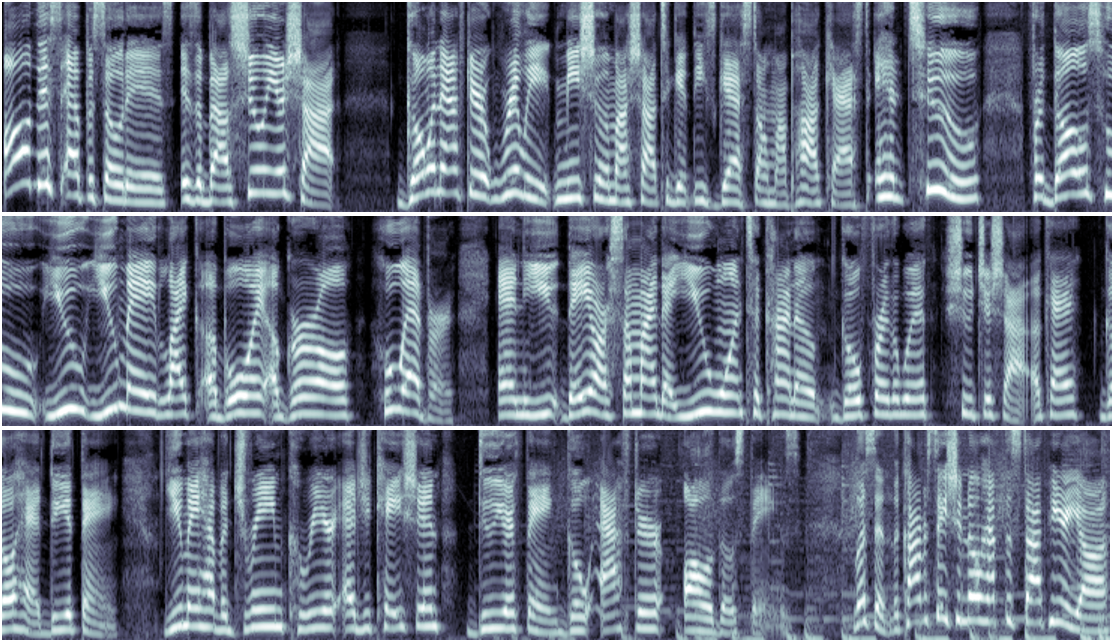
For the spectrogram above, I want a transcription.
all this episode is, is about shooting your shot going after really me shooting my shot to get these guests on my podcast. And two for those who you you may like a boy a girl whoever and you they are somebody that you want to kind of go further with shoot your shot okay? Go ahead do your thing. You may have a dream career education do your thing. Go after all of those things. Listen the conversation don't have to stop here y'all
